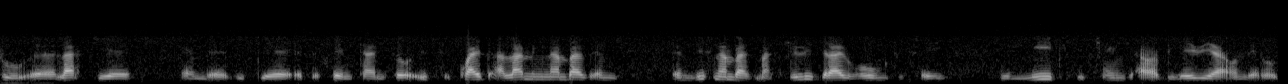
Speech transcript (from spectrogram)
two uh, last year and uh, this year at the same time, so it's quite alarming numbers, and and these numbers must really drive home to say we need to change our behavior on the road.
